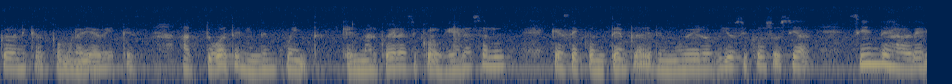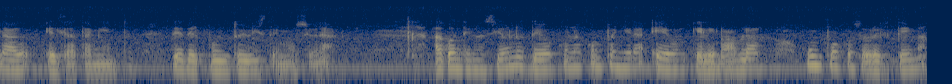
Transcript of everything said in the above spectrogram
crónicas como la diabetes actúa teniendo en cuenta el marco de la psicología de la salud que se contempla desde un modelo biopsicosocial sin dejar de lado el tratamiento desde el punto de vista emocional. A continuación los dejo con la compañera Eva que le va a hablar un poco sobre el tema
